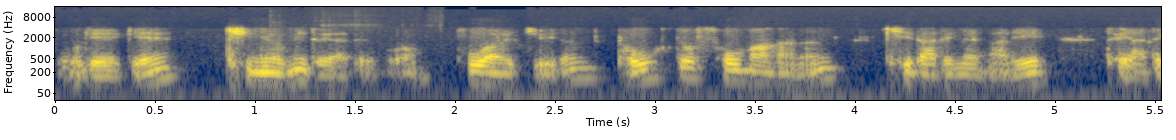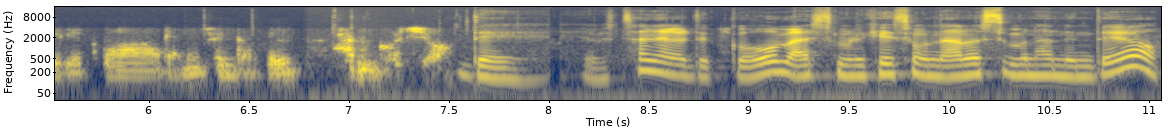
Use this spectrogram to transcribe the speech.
우리에게 기념이 돼야 되고 부활주일은 더욱더 소망하는 기다림의 날이 돼야 되겠다라는 생각을 하는 거죠. 네. 찬양을 듣고 말씀을 계속 나눴으면 하는데요.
